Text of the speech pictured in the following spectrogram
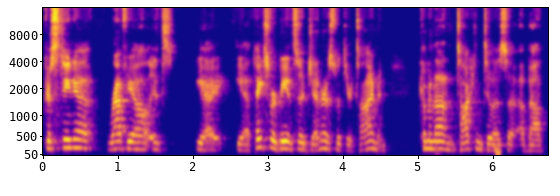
Christina, Raphael, it's yeah, yeah. Thanks for being so generous with your time and coming on and talking to us uh, about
